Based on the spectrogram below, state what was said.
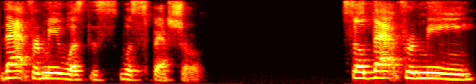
that for me was this was special so that for me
